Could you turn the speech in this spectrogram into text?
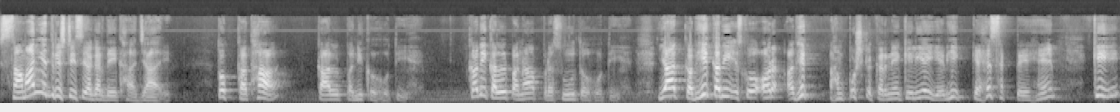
सामान्य दृष्टि से अगर देखा जाए तो कथा काल्पनिक होती है। कभी कल्पना प्रसूत होती है, या कभी कभी इसको और अधिक हम पुष्ट करने के लिए यह भी कह सकते हैं कि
